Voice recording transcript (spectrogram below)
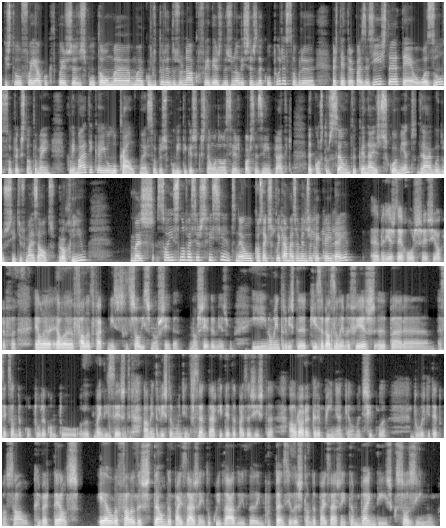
Isto foi algo que depois explotou uma, uma cobertura do jornal que foi desde jornalistas da cultura sobre arquitetura paisagista até o azul sobre a questão também climática e o local, não é? sobre as políticas que estão ou não a ser postas em prática. A construção de canais de escoamento da água dos sítios mais altos para o rio, mas só isso não vai ser suficiente, não é? Ou consegue explicar mais ou menos o que é que é a ideia? A Maria José Rocha, geógrafa, ela, ela fala de facto nisso, só isso não chega, não chega mesmo. E numa entrevista que Isabel Salema fez eh, para a secção da cultura, como tu eh, bem disseste, há uma entrevista muito interessante da arquiteta paisagista Aurora Carapinha, que é uma discípula do arquiteto Gonçalo Ribeiro ela fala da gestão da paisagem, do cuidado e da importância da gestão da paisagem e também diz que sozinho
